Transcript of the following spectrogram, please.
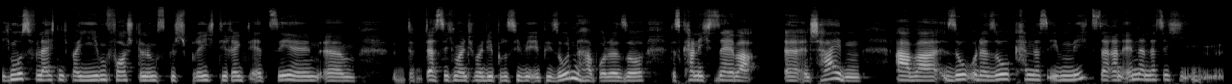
Ich muss vielleicht nicht bei jedem Vorstellungsgespräch direkt erzählen, ähm, dass ich manchmal depressive Episoden habe oder so. Das kann ich selber äh, entscheiden. Aber so oder so kann das eben nichts daran ändern, dass ich äh,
